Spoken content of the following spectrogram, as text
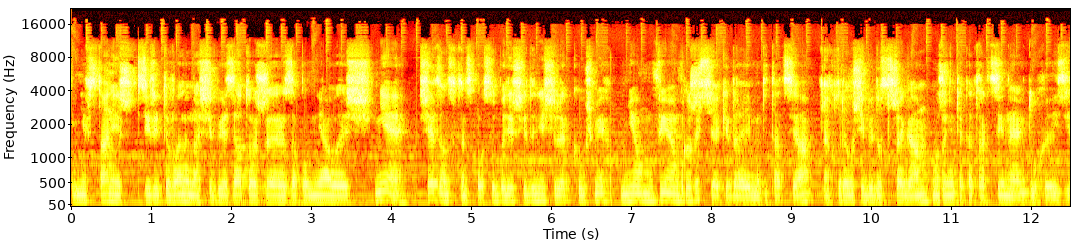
I nie wstaniesz zirytowany na siebie za to, że zapomniałeś. Nie. Siedząc w ten sposób, będziesz jedynie się lekko uśmiechał. Nie omówiłem korzyści, jakie daje medytacja, a które u siebie dostrzegam. Może nie tak atrakcyjne jak duchy i zjawy.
